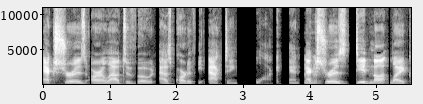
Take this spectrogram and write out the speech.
extras are allowed to vote as part of the acting block. And Mhm. extras did not like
